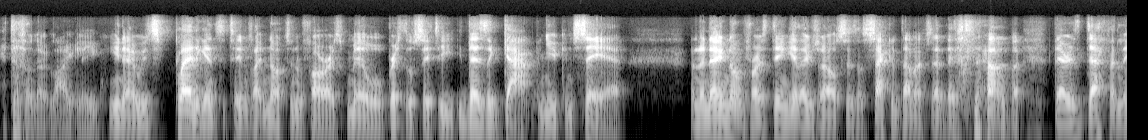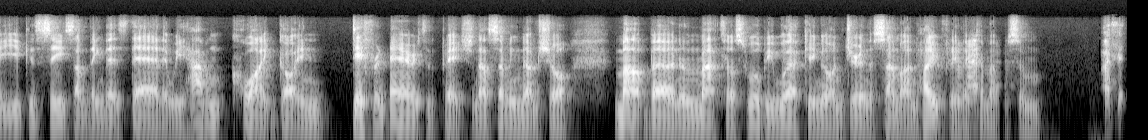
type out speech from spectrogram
it doesn't look likely. You know, it's playing against the teams like Nottingham Forest, Mill, Bristol City. There's a gap, and you can see it. And I know Nottingham Forest didn't get those results. It's the second time I've said this now, but there is definitely you can see something that's there that we haven't quite got in different areas of the pitch, and that's something that I'm sure Mark Bowen and Matos will be working on during the summer, and hopefully they come up with some I, th-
